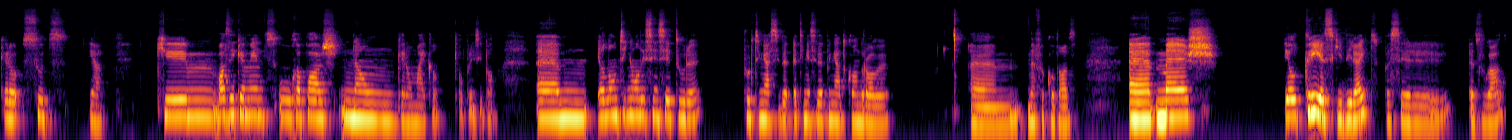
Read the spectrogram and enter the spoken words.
que era Suits, yeah. Que basicamente o rapaz não, que era o Michael, que é o principal, um, ele não tinha uma licenciatura porque tinha sido, tinha sido apanhado com droga um, na faculdade, uh, mas ele queria seguir direito para ser eh, advogado.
